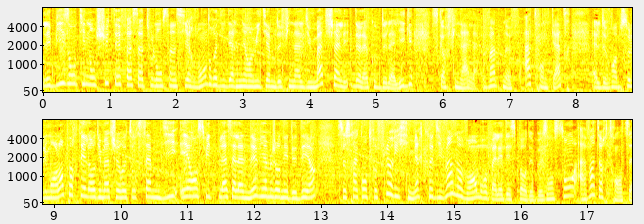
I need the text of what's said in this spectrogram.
les Byzantines ont chuté face à Toulon-Saint-Cyr vendredi dernier en huitième de finale du match aller de la Coupe de la Ligue. Score final 29 à 34. Elles devront absolument l'emporter lors du match retour samedi et ensuite place à la neuvième journée de D1. Ce sera contre Fleury mercredi 20 novembre au Palais des Sports de Besançon à 20h30.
